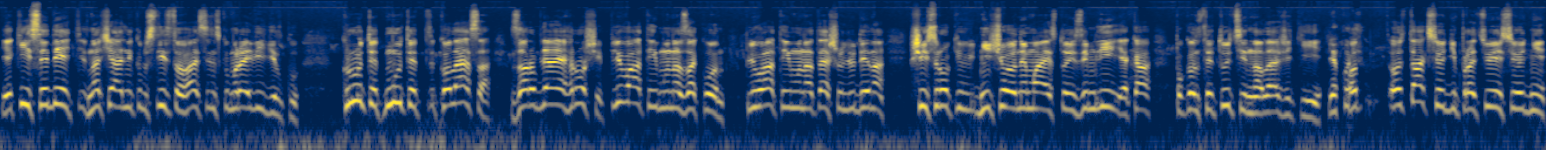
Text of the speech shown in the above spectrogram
який сидить начальником слідства в Гайсинському райвідділку, крутить, мутить колеса, заробляє гроші, плювати йому на закон, плювати йому на те, що людина 6 років нічого не має з тої землі, яка по конституції належить їй. Я хочу- От, ось так сьогодні працює сьогодні.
